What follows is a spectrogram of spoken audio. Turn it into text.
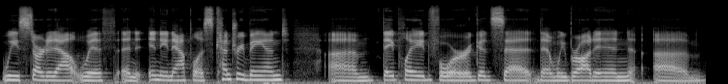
We started out with an indianapolis country band. Um, they played for a good set. Then we brought in um,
